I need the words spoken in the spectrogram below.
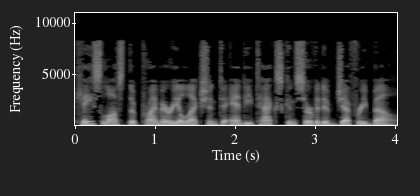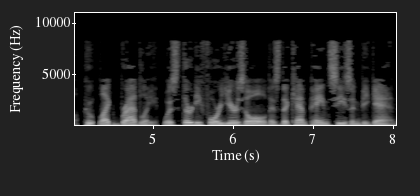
Case lost the primary election to anti-tax conservative Jeffrey Bell, who, like Bradley, was 34 years old as the campaign season began.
